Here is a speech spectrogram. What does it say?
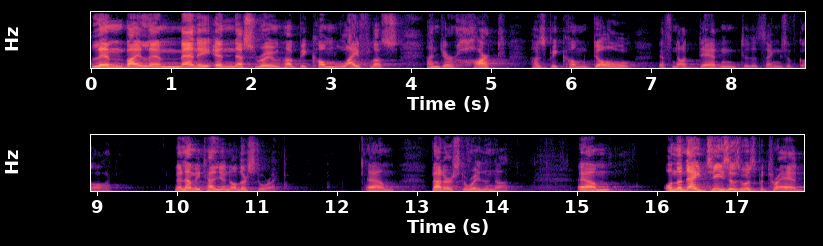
limb by limb, many in this room have become lifeless and your heart has become dull, if not deadened, to the things of God. Now, let me tell you another story. Um, better story than that. Um, on the night Jesus was betrayed,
